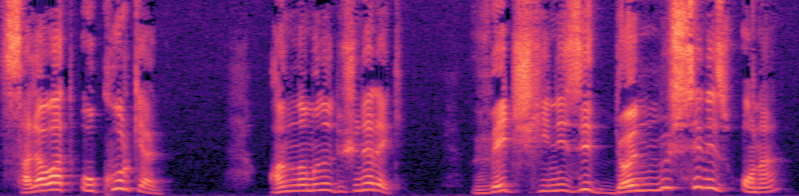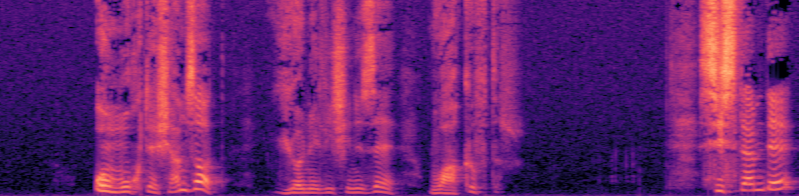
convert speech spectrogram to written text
Salavat okurken anlamını düşünerek vecihinizi dönmüşseniz ona o muhteşem zat yönelişinize vakıftır. Sistemde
